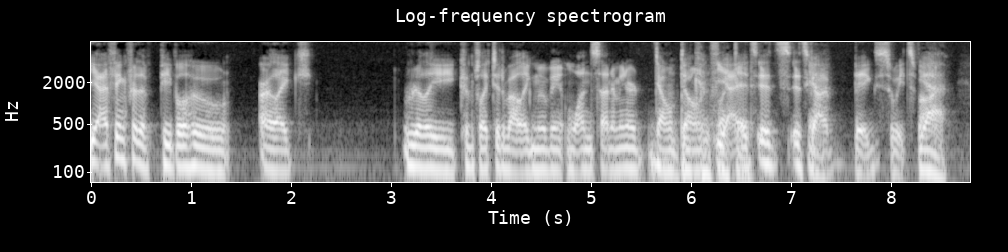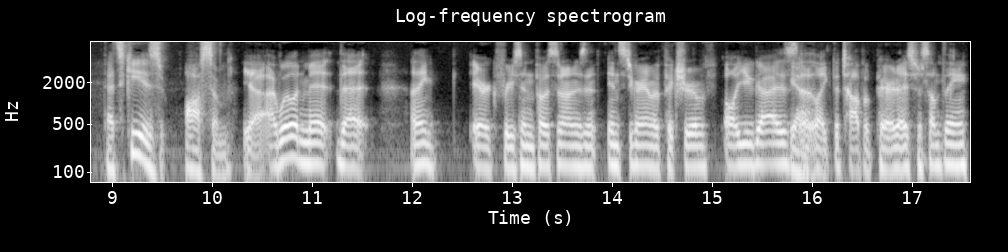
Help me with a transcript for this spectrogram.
Yeah. I think for the people who are like really conflicted about like moving it one centimeter, don't be don't. conflicted. Yeah. It's, it's, it's got a big sweet spot. yeah, that ski is awesome. Yeah, I will admit that I think Eric Friesen posted on his Instagram a picture of all you guys Yeah. at like the top of paradise or something.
